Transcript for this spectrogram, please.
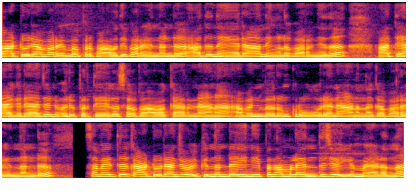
കാട്ടൂരാൻ പറയുമ്പോൾ പ്രഭാവതി പറയുന്നുണ്ട്. അത് നേരാ നിങ്ങൾ പറഞ്ഞത്. ആ ത്യാഗരാജൻ ഒരു പ്രത്യേക സ്വഭാവക്കാരനാണ്. അവൻ വെറും ക്രൂരനാണെന്നൊക്കെ പറയുന്നുണ്ട്. സമയത്ത് കാട്ടൂരാൻ ചോദിക്കുന്നുണ്ട് ഇനിയിപ്പോൾ നമ്മൾ എന്ത് ചെയ്യും മേഡന്ന്?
